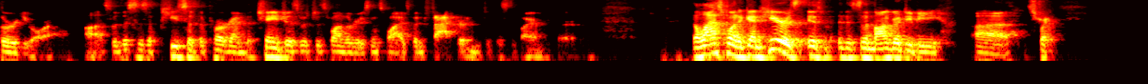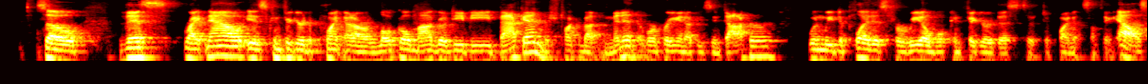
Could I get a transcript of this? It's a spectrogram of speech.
third URL. Uh, so this is a piece of the program that changes, which is one of the reasons why it's been factored into this environment. The last one again here is, is this is the MongoDB uh, string. So this right now is configured to point at our local MongoDB backend, which we'll talk about in a minute, that we're bringing up using Docker. When we deploy this for real, we'll configure this to, to point at something else.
